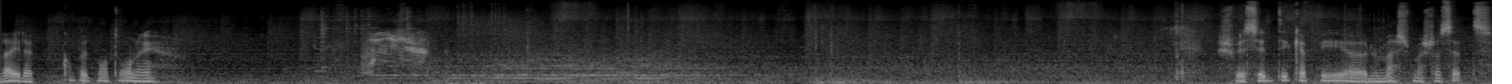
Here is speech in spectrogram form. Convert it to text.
là, il a complètement tourné. Je vais essayer de décaper euh, le match ma chaussette.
